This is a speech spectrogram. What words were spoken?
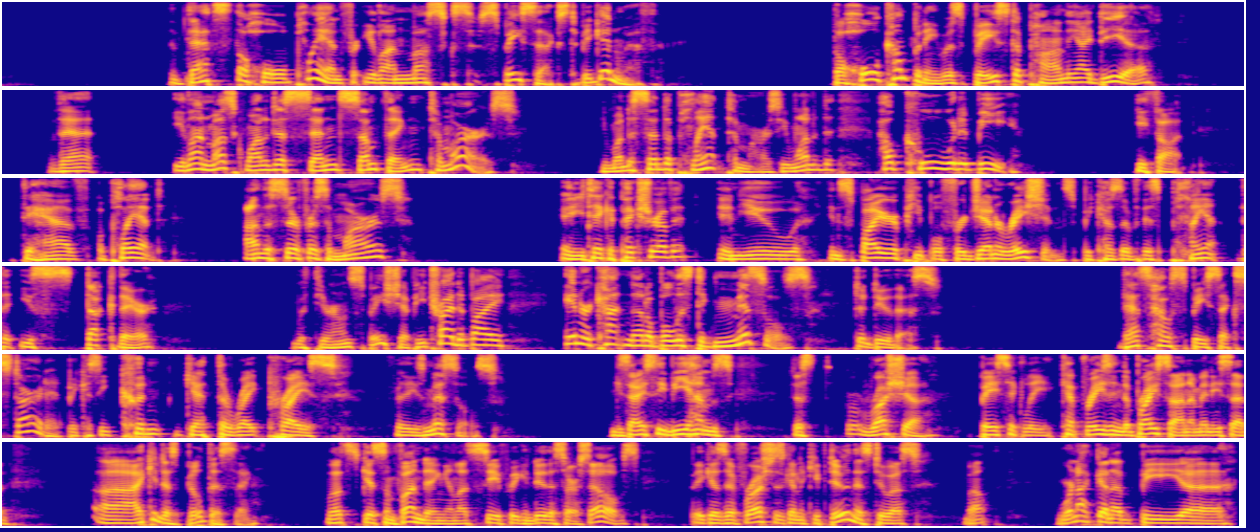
That's the whole plan for Elon Musk's SpaceX to begin with. The whole company was based upon the idea that Elon Musk wanted to send something to Mars. He wanted to send a plant to Mars. He wanted to, how cool would it be, he thought, to have a plant on the surface of Mars and you take a picture of it and you inspire people for generations because of this plant that you stuck there with your own spaceship. He tried to buy intercontinental ballistic missiles to do this. That's how SpaceX started because he couldn't get the right price for these missiles. These ICBMs, just Russia basically kept raising the price on him, and he said, uh, I can just build this thing. Let's get some funding and let's see if we can do this ourselves. Because if Russia's going to keep doing this to us, well, we're not going to be uh,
